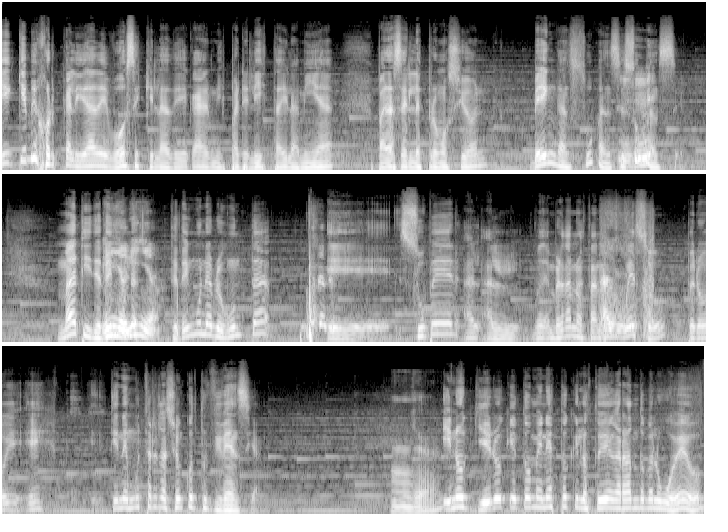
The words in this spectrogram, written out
¿Qué, qué mejor calidad de voces que la de acá mis panelistas y la mía para hacerles promoción? Vengan, súbanse, súbanse. Mati, te tengo, Niño, una, te tengo una pregunta eh, súper al, al- En verdad no está nada al hueso, pero es, es- tiene mucha relación con tus vivencias. Ya. Y no quiero que tomen esto que lo estoy agarrando para el hueveo.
